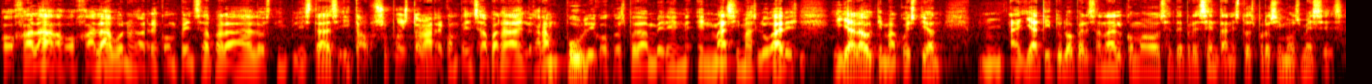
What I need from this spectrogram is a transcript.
Ojalá, ojalá, bueno, la recompensa para los timplistas y por supuesto la recompensa para el gran público que os puedan ver en, en más y más lugares. Y ya la última cuestión, mm, allá a título personal, ¿cómo se te presentan estos próximos meses?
